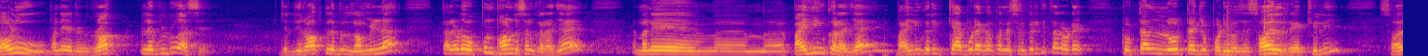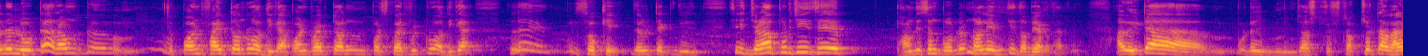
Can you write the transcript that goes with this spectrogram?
ତଳୁ ମାନେ ରକ୍ ଲେବୁଲ୍ରୁ ଆସେ ଯଦି ରକ୍ ଲେବୁଲ୍ ନ ମିଳିଲା ତାହେଲେ ଗୋଟେ ଓପନ୍ ଫାଉଣ୍ଡେସନ୍ କରାଯାଏ ମାନେ ପାଇଲିଂ କରାଯାଏ ପାଇଲିଂ କରିକି କ୍ୟାବ୍ ଗୁଡ଼ାକ କନେକ୍ସନ୍ କରିକି ତା'ର ଗୋଟେ ଟୋଟାଲ୍ ଲୋଡ଼୍ଟା ଯେଉଁ ପଡ଼ିବ ସେ ସଏଲ୍ରେ ଆକ୍ଚୁଆଲି ସଏଲ୍ରେ ଲୋଡ଼୍ଟା ଆରାଉଣ୍ଡ पॉइंट फाइव टन रु अधिका point five ton per square feet रु अधिका सोके टेक् सी जना पड़ी से फाउंडेसन प्रोब्लेम ना एमती दबिया कथा आउ या गोटे जस्ट स्ट्रक्चरटा भा,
